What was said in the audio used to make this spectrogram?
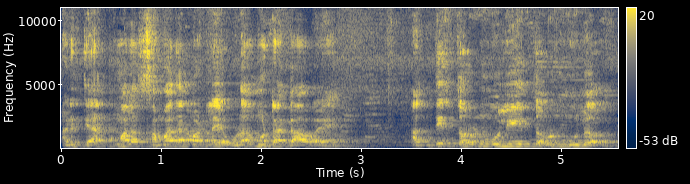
आणि त्यात मला समाधान वाटलं एवढा मोठा गाव आहे. अगदी तरुण मुली तरुण मुलं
